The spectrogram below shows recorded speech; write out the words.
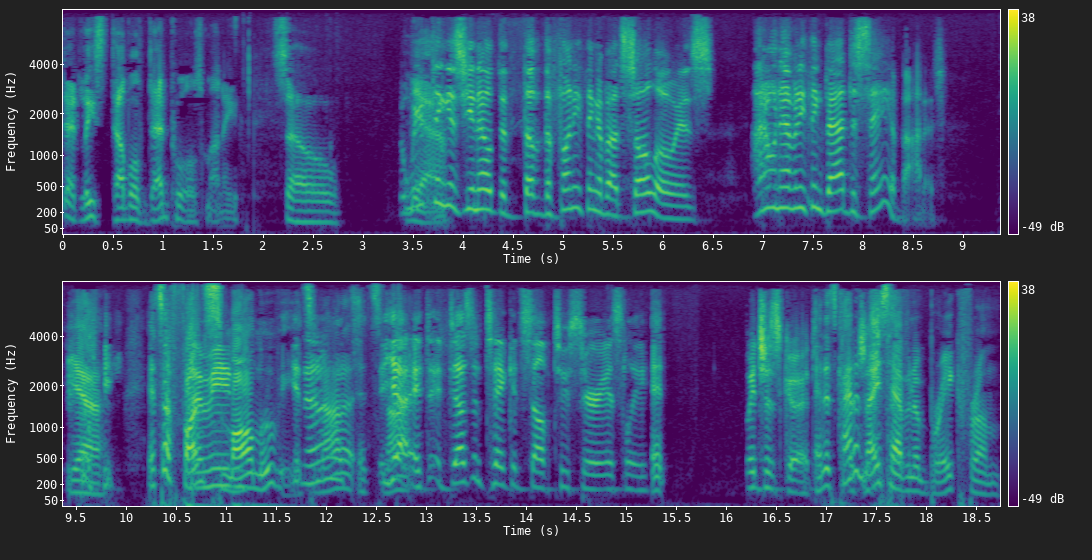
it at least double Deadpool's money. So The weird Yeah. thing is, you know, the, the the funny thing about Solo is I don't have anything bad to say about it. Yeah, Like, it's a fun I mean, small movie. you It's know, not. A, it's- it's yeah, not, it it doesn't take itself too seriously, It- which is good. and it's kind of nice having a break from,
